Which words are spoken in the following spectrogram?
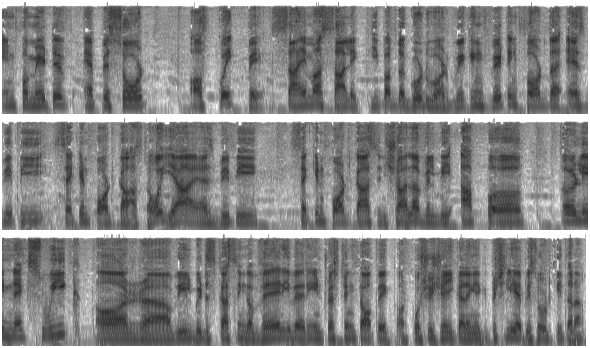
informative episode of Quick Pay, Saima Salik. Keep up the good work. Waiting, waiting for the SBP second podcast. Oh yeah, SBP second podcast inshallah will be up uh, early next week और we'll be discussing a very very interesting topic और कोशिश यही करेंगे कि पिछली एपिसोड की तरह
